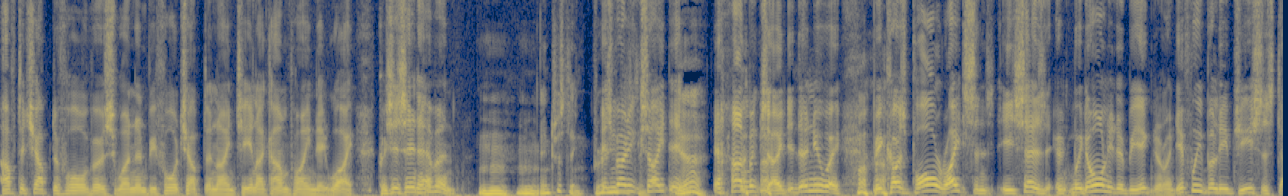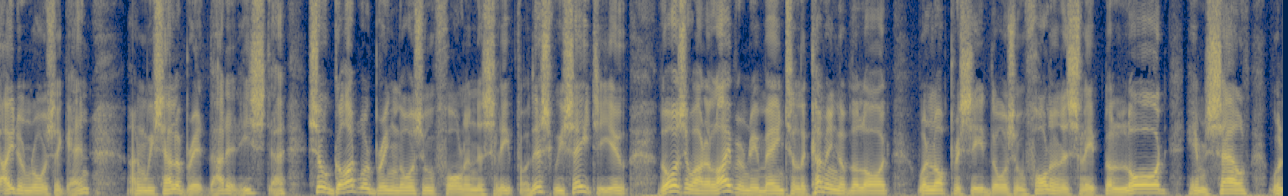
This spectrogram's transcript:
after chapter 4, verse 1 and before chapter 19. I can't find it. Why? Because it's in heaven. Mm, mm, interesting. Very It's very interesting. exciting. Yeah. I'm excited anyway because Paul writes and he says we don't need to be ignorant. If we believe Jesus died and rose again, and we celebrate that at Easter, so God will bring those who've fallen asleep. For this we say to you, those who are alive and remain till the coming of the Lord will not precede those who've fallen asleep. The Lord Himself will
